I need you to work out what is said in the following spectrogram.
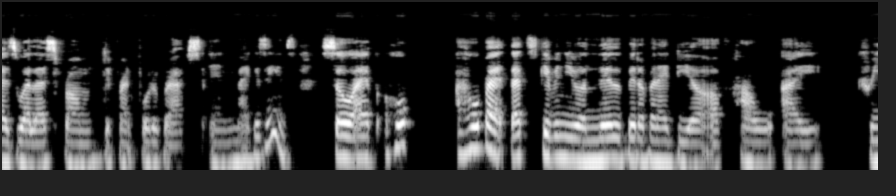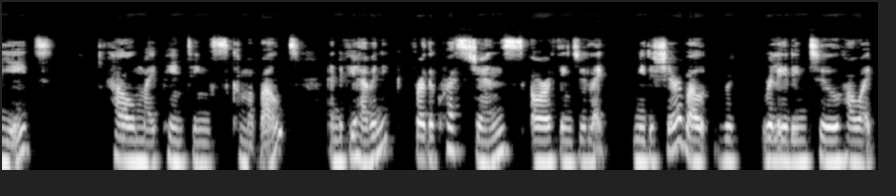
as well as from different photographs in magazines. So I hope I hope I, that's given you a little bit of an idea of how I create, how my paintings come about. And if you have any further questions or things you'd like me to share about re relating to how I,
